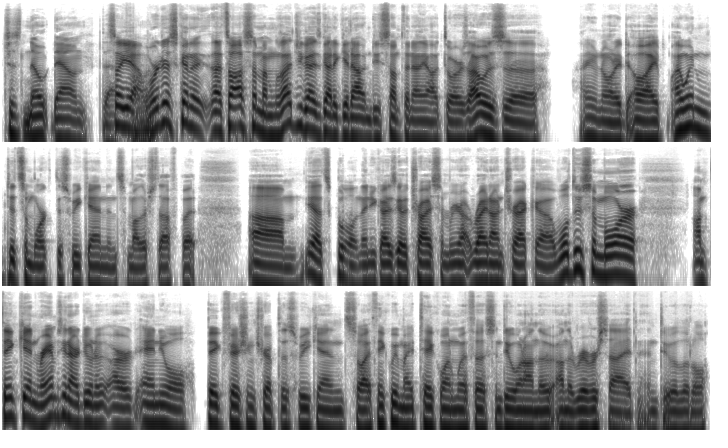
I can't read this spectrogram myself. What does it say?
Just note down. That So yeah, comment. we're just gonna. That's awesome. I'm glad you guys got to get out and do something on the outdoors. I was. uh I don't even know what I did. Oh, I I went and did some work this weekend and some other stuff, but um yeah, it's cool. And then you guys got to try some Right on Trek. Uh, we'll do some more. I'm thinking Ramsey and I are doing our annual big fishing trip this weekend, so I think we might take one with us and do one on the on the riverside and do a little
